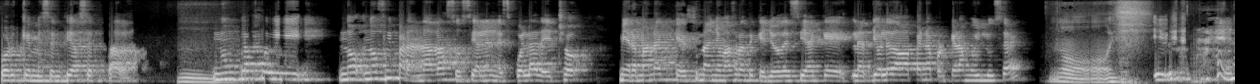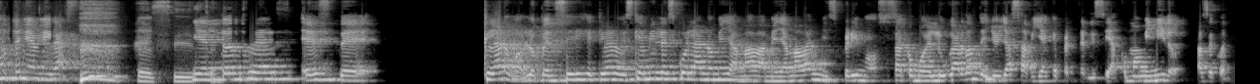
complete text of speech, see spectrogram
Porque me sentía aceptada. Mm. Nunca fui, no, no fui para nada social en la escuela, de hecho, mi hermana, que es un año más grande que yo, decía que yo le daba pena porque era muy loser. No. Y, no tenía amigas. Y entonces, este, claro, lo pensé y dije, claro, es que a mí la escuela no me llamaba, me llamaban mis primos, o sea, como el lugar donde yo ya sabía que pertenecía, como mi nido, hace cuenta.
